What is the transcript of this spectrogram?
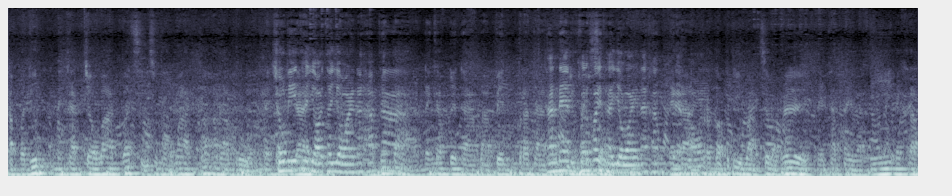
ธรรมยุทธ์นะครับเจ้าวาดวัดศรีสุทาวาสพระอารามหลวงนะครับช่วงนี้ได้ทยอยทยอยนะครับเมตตานะครับเดินทางมาเป็นประธานถ้าแน่นค่อยๆทยอยนะครับในการประกอบพิธีวันสละฤกษ์นะครับในวันนี้นะครับ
